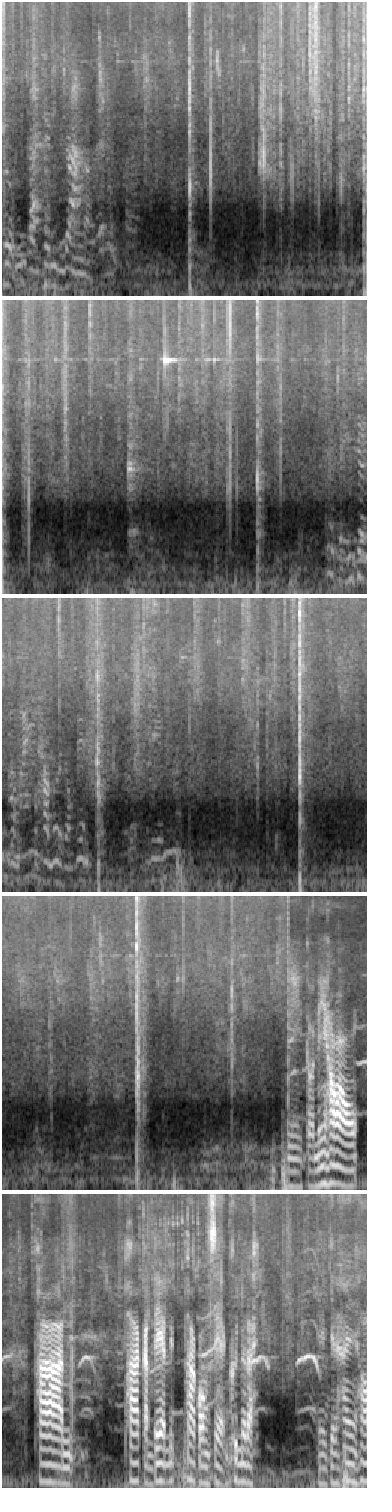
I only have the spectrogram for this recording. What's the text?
เสื้อมีสองเส้นอยู่อย่างนั้นเชือกสองทำเลยสองเส้นนี่ตอนนี้เราเอาผ้า ผ้ากันแดดหรือผ้ากองแสงขึ้นแล้วนะเดี๋ยวจะให้เฮา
